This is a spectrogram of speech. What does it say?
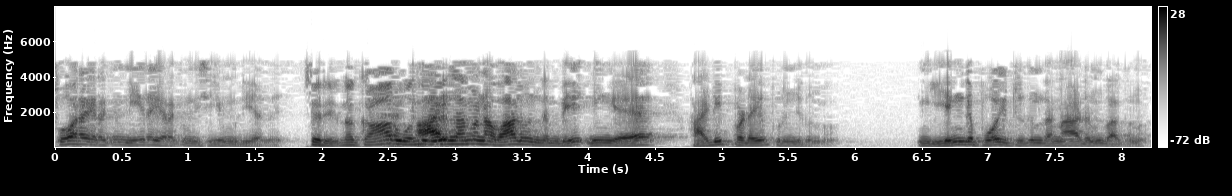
சோறை இறக்கு நீரை இறக்குமதி செய்ய முடியாது. சரி நான் கார் வந்து கார் இல்லாம நான் வாழ்வேன் தம்பி. நீங்க அடிப்படையை புரிஞ்சுக்கணும். நீங்க எங்க போயிட்டு இருக்கு இந்த நாடுன்னு பார்க்கணும்.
